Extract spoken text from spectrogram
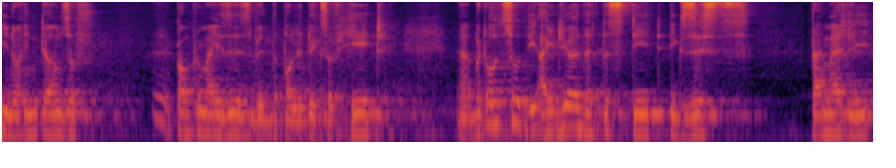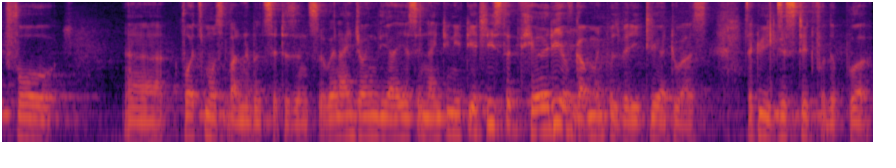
you know, in terms of compromises with the politics of hate, uh, but also the idea that the state exists primarily for uh, for its most vulnerable citizens. So when I joined the IAS in 1980, at least the theory of government was very clear to us that we existed for the poor.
